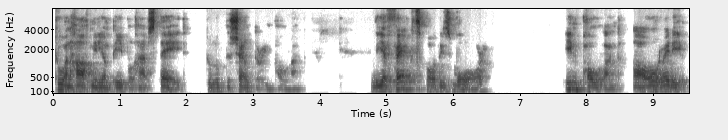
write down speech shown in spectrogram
Two and a half million people have stayed to look the shelter in Poland. The effects of this war in Poland are already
